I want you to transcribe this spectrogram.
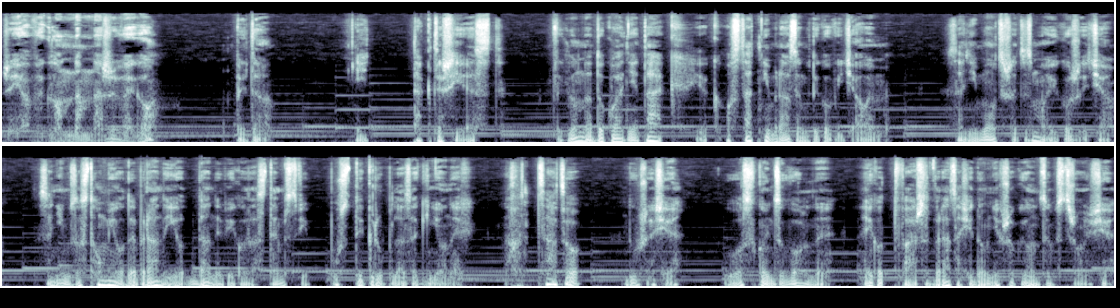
Czy ja wyglądam na żywego? Pyta. I tak też jest. Wygląda dokładnie tak, jak ostatnim razem, gdy go widziałem. Zanim odszedł z mojego życia. Zanim został mi odebrany i oddany w jego zastępstwie pusty grób dla zaginionych. No, tato, duszę się. Głos w końcu wolny, a jego twarz zwraca się do mnie w szokującym wstrząsie.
